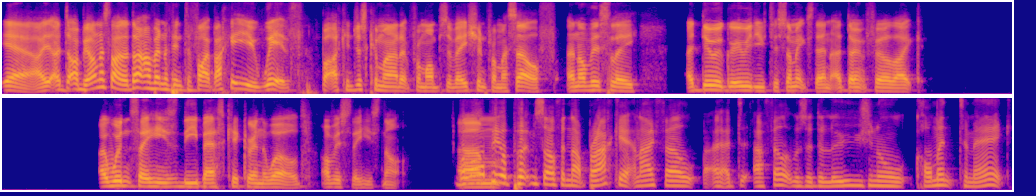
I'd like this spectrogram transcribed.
yeah, I, I will be honest, I don't have anything to fight back at you with, but I can just come at it from observation for myself. And obviously, I do agree with you to some extent. I don't feel like I wouldn't say he's the best kicker in the world. Obviously, he's not. A lot Um, of people put himself in that bracket, and I felt I, I felt it was a delusional comment to make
